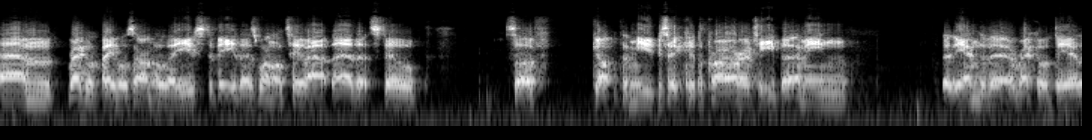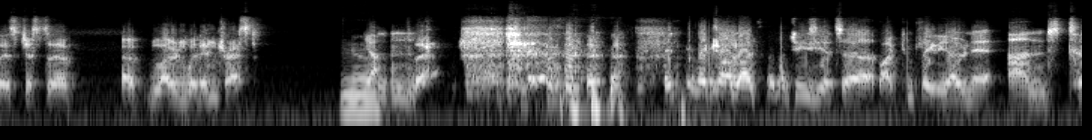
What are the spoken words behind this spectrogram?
Um, record labels aren't all they used to be. There's one or two out there that still sort of got the music as a priority, but I mean, at the end of it, a record deal is just a, a loan with interest. No. Yeah. It, it makes our lives so much easier to like completely own it and to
